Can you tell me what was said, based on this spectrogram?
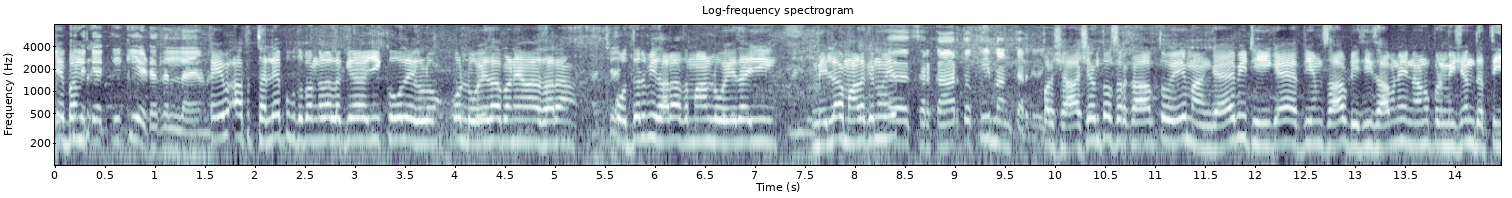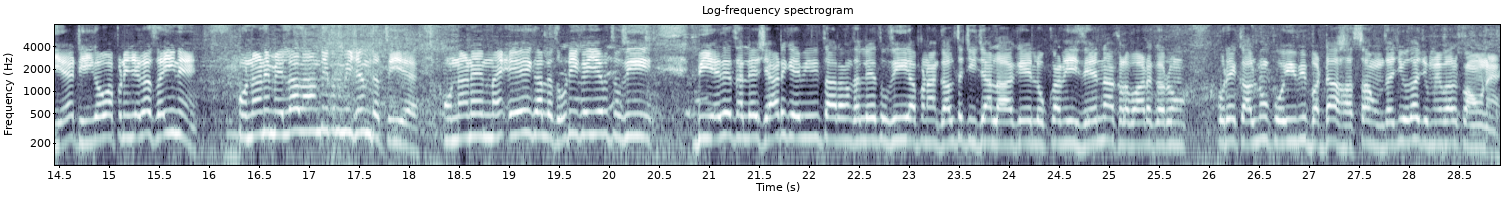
ਇਹ ਬੰਦ- ਕੀ ਕੀ ਹੇਠਾਂ ਥੱਲੇ ਲਾਇਆ ਉਹਨੇ? ਇਹ ਆਪ ਥੱਲੇ ਭੂਤ ਬੰਗਲਾ ਲੱਗਿਆ ਹੋਇਆ ਜੀ ਕੋ ਦੇਖ ਲਓ ਉਹ ਲੋਹੇ ਦਾ ਬਣਿਆ ਹੋਇਆ ਸਾਰਾ। ਅੱਛਾ। ਉਧਰ ਵੀ ਸਾਰਾ ਸਮਾਨ ਲੋਹੇ ਦਾ ਜੀ ਮੇਲਾ ਮਾਲਕ ਨੂੰ ਇਹ ਅਹ ਸਰਕਾਰ ਤੋਂ ਕੀ ਮੰਗ ਕਰਦੇ ਹੋ? ਪ੍ਰਸ਼ਾਸਨ ਤੋਂ ਸਰਕਾਰ ਤੋਂ ਇਹ ਮੰਗ ਹੈ ਵੀ ਠੀਕ ਹੈ ਐਸਡੀਐਮ ਸਾਹਿਬ ਡੀਸੀ ਸਾਹਿਬ ਨੇ ਇਹਨਾਂ ਨੂੰ ਪਰਮਿਸ਼ਨ ਦਿੱਤੀ ਹੈ ਠੀਕ ਹੈ ਉਹ ਆਪਣੀ ਜਗ੍ਹਾ ਸਹੀ ਨੇ। ਉਹਨਾਂ ਨੇ ਮੇਲਾ ਲਾਉਣ ਦੀ ਪਰਮਿਸ਼ਨ ਦਿੱਤੀ ਹੈ। ਉਹਨਾਂ ਨੇ ਨਾ ਇਹ ਗੱਲ ਥੋੜੀ ਕਹੀ ਹੈ ਵੀ ਤੁਸੀਂ ਵੀ ਇਹਦੇ ਥੱਲੇ ਛੱਡ ਕੇ ਵੀ ਤਾਰਾਂ ਥੱਲੇ ਤੁਸੀਂ ਆਪਣਾ ਗਲਤ ਚੀਜ਼ਾਂ ਲਾ ਕੇ ਲੋਕਾਂ ਦੀ ਸਿਹਤ ਨਾਲ ਖਿਲਵਾੜ ਕਰੋ। ਉਰੇ ਕੱਲ ਨੂੰ ਕੋਈ ਵੀ ਵੱਡਾ ਹਾਦਸਾ ਹੁੰਦਾ ਜੀ ਉਹਦਾ ਜ਼ਿੰਮੇਵਾਰ ਕੌਣ ਹੈ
